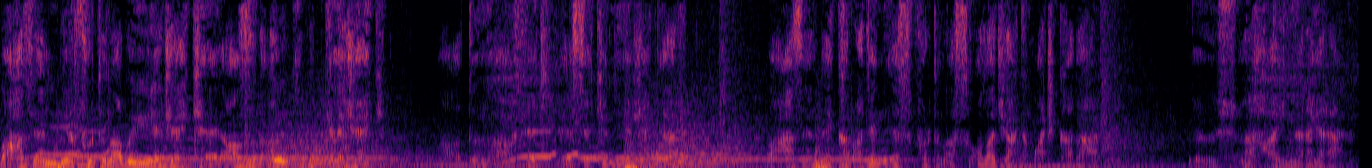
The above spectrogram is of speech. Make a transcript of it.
Bazen bir fırtına büyüyecek, Elazığ'dan kopup gelecek. Adına Fethe Sekin diyecekler. Bazen de Karadeniz fırtınası olacak Maçka'da. Göğsüne hainlere gelen.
